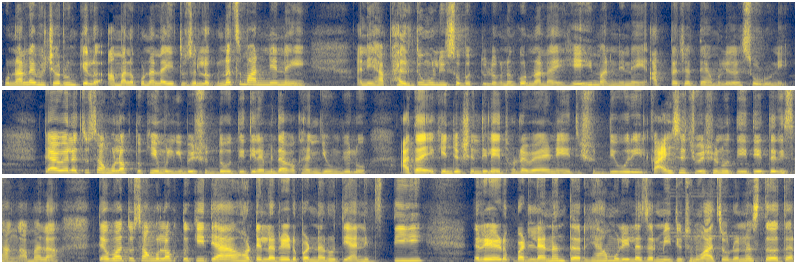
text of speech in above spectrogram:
कुणाला विचारून केलं? आम्हाला कुणालाही तुझं लग्नच मान्य नाही. आणि ह्या फालतू मुलीसोबत तू लग्न करून आला आहे हेही मान्य नाही आत्ताच्या त्या मुलीला सोडू नये. त्यावेळेला तू सांगू लागतो की ही मुलगी बेशुद्ध होती तिला मी दवाखान्यात घेऊन गेलो. आता एक इंजेक्शन दिलं आहे थोड्या वेळाने ती शुद्धीवर येईल काय सिच्युएशन होती ते तरी सांग आम्हाला. तेव्हा तो सांगू लागतो की त्या हॉटेलला रेड पडणार होती आणि ती रेड पडल्यानंतर ह्या मुलीला जर मी तिथून वाचवलं नसतं तर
